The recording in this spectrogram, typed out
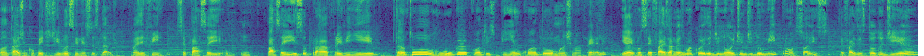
vantagem competitiva sem necessidade. Mas enfim, você passa aí um, um passa isso para prevenir tanto ruga quanto espinha quanto mancha na pele. E aí você faz a mesma coisa de noite antes de dormir e pronto, só isso. Você faz isso todo dia,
